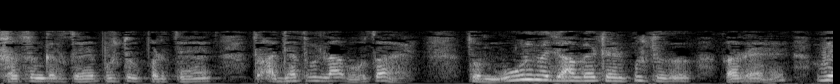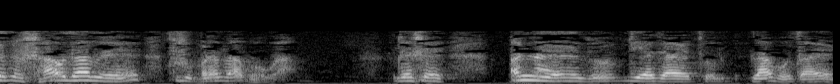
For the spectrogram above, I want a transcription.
सत्संग करते हैं, पुस्तक पढ़ते हैं तो आध्यात्मिक लाभ होता है। तो मूल में जहाँ बैठे पुस्तक कर रहे हैं, वे अगर सावधान रहे तो बड़ा लाभ होगा। जैसे अन्न जो दिया जाए तो लाभ होता है,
